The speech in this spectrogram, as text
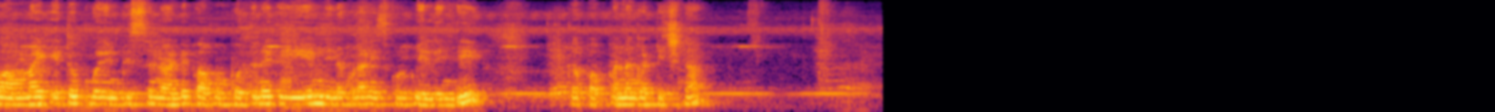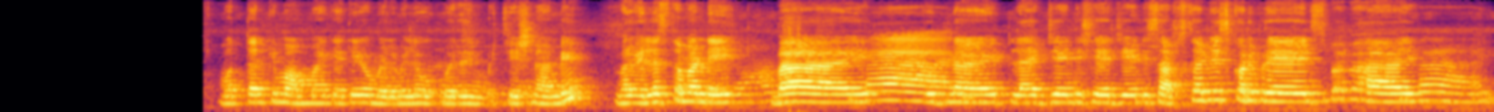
మా అమ్మాయికి అయితే ఉప్మా తినిపిస్తున్నా అండి. పాపం పొద్దునైతే ఏం తినకుండా నీ స్కూల్కి వెళ్ళింది. ఇంకా పప్పు అన్నం కట్టించిన. మొత్తానికి మా అమ్మాయికి అయితే మెల్లమెల్ల ఉప్మా తినిపించేసిన అండి. మరి వెళ్ళొస్తామండి. బాయ్ గుడ్ నైట్ లైక్ చేయండి షేర్ చేయండి సబ్స్క్రైబ్ చేసుకోండి ఫ్రెండ్స్ బాయ్ బాయ్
